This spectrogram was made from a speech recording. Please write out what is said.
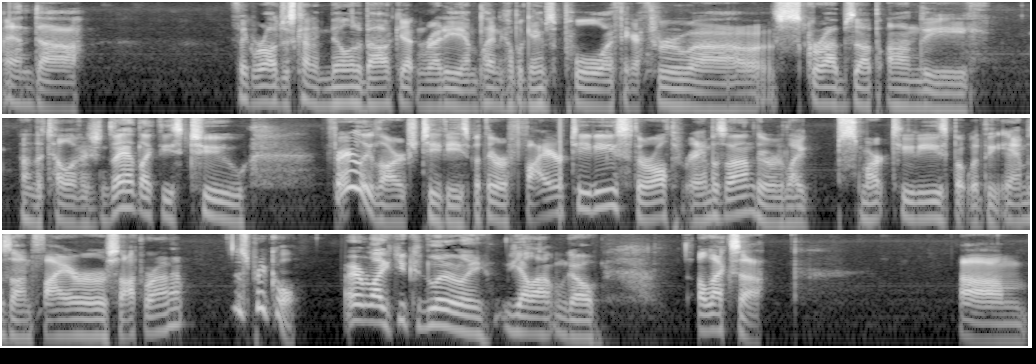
And, uh, I think we're all just kind of milling about, getting ready. I'm playing a couple games of pool. I think I threw, uh, scrubs up on the, on the televisions. They had like these two fairly large TVs, but they were Fire TVs. They were all through Amazon. They were like smart TVs, but with the Amazon Fire software on it. It was pretty cool. Or like you could literally yell out and go, Alexa, um,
